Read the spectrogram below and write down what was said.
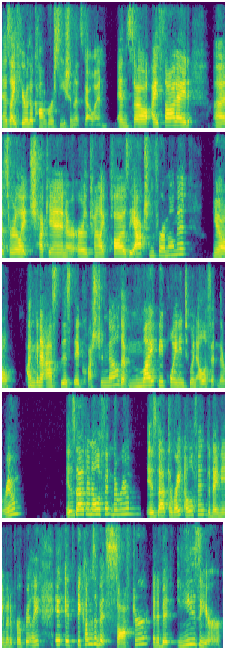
as I hear the conversation that's going, and so I thought I'd uh, sort of like check in or, or kind of like pause the action for a moment. You know, I'm going to ask this big question now that might be pointing to an elephant in the room. Is that an elephant in the room? Is that the right elephant? Did I name it appropriately? It, it becomes a bit softer and a bit easier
